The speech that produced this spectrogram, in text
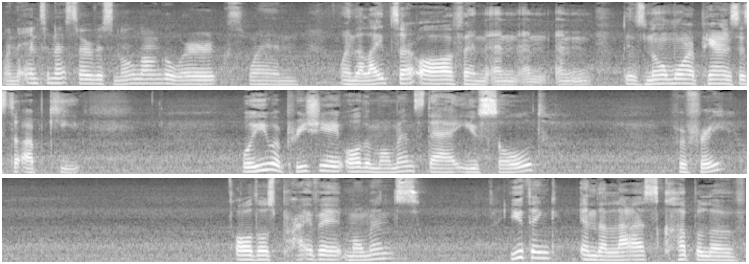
when the internet service no longer works, when when the lights are off and, and, and, and there's no more appearances to upkeep Will you appreciate all the moments that you sold for free? All those private moments? You think in the last couple of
